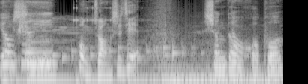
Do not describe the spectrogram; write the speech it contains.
用声音碰撞世界，生动活泼。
